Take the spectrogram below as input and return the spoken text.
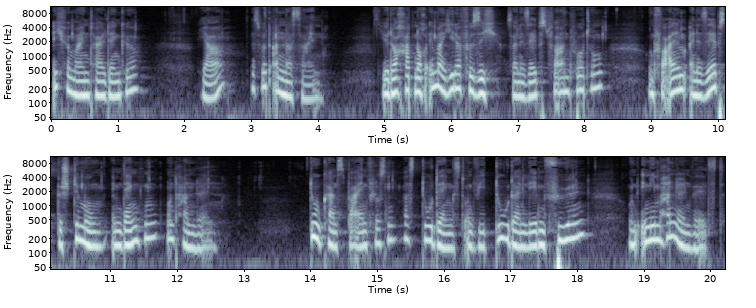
Ich für meinen Teil denke, ja, es wird anders sein. Jedoch hat noch immer jeder für sich seine Selbstverantwortung und vor allem eine Selbstbestimmung im Denken und Handeln. Du kannst beeinflussen, was du denkst und wie du dein Leben fühlen und in ihm handeln willst.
